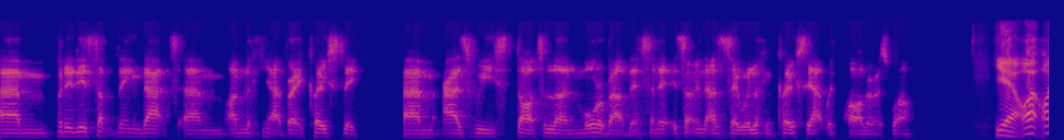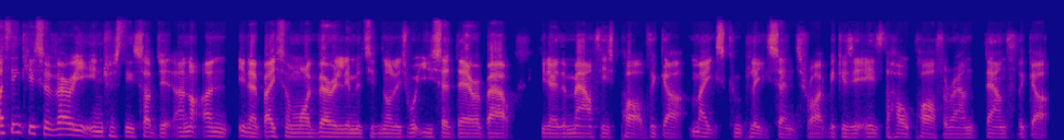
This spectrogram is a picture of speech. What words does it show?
Um, but it is something that um, I'm looking at very closely um, as we start to learn more about this. And it's something that, as I say, we're looking closely at with Parla as well. Yeah, I, I, think it's a very interesting subject, and and you know, based on my very limited knowledge, what you said there about you know the mouth is part of the gut makes complete sense, right? Because it is the whole path around down to the gut.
